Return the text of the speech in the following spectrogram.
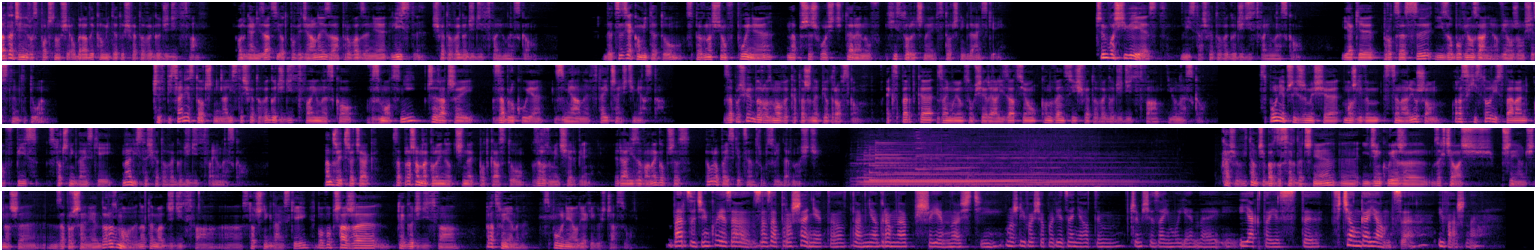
Lada dzień rozpoczną się obrady Komitetu Światowego Dziedzictwa, organizacji odpowiedzialnej za prowadzenie listy Światowego Dziedzictwa UNESCO. Decyzja komitetu z pewnością wpłynie na przyszłość terenów historycznej Stoczni Gdańskiej. Czym właściwie jest lista Światowego Dziedzictwa UNESCO? Jakie procesy i zobowiązania wiążą się z tym tytułem? Czy wpisanie stoczni na listę Światowego Dziedzictwa UNESCO wzmocni, czy raczej zablokuje zmiany w tej części miasta? Zaprosiłem do rozmowy Katarzynę Piotrowską, ekspertkę zajmującą się realizacją Konwencji Światowego Dziedzictwa UNESCO. Wspólnie przyjrzymy się możliwym scenariuszom oraz historii starań o wpis Stoczni Gdańskiej na listę Światowego Dziedzictwa UNESCO. Andrzej Trzeciak, zapraszam na kolejny odcinek podcastu Zrozumieć Sierpień, realizowanego przez Europejskie Centrum Solidarności. Kasiu, witam Cię bardzo serdecznie y, i dziękuję, że zechciałaś przyjąć nasze zaproszenie do rozmowy na temat dziedzictwa Stoczni Gdańskiej, bo w obszarze tego dziedzictwa pracujemy wspólnie od jakiegoś czasu. Bardzo dziękuję za, za zaproszenie. To dla mnie ogromna przyjemność i możliwość opowiedzenia o tym, czym się zajmujemy i, i jak to jest y, wciągające i ważne.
